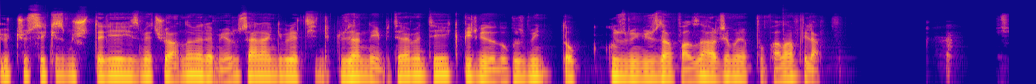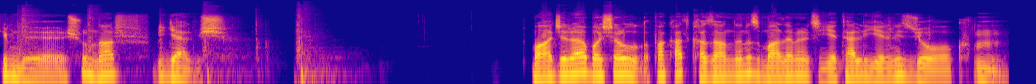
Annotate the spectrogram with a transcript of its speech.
308 müşteriye hizmet şu anda veremiyoruz. Herhangi bir etkinlik düzenleyip bitiremedik. Bir günde 9000 9100'den fazla harcama yapın falan filan. Şimdi şunlar bir gelmiş. Macera başarılı oldu fakat kazandığınız malzemeler için yeterli yeriniz yok. Hmm.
